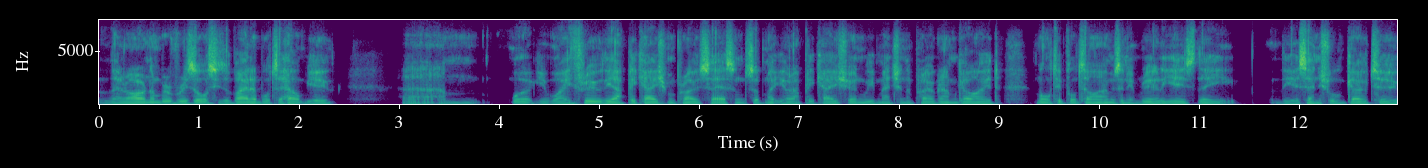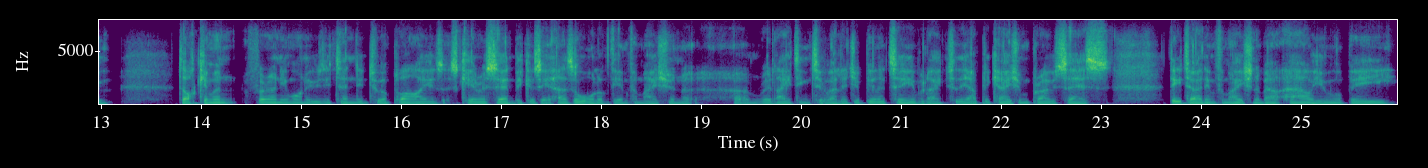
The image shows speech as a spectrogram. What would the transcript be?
there are a number of resources available to help you um, work your way through the application process and submit your application. We've mentioned the program guide multiple times, and it really is the the essential go-to document for anyone who's intended to apply, as, as Kira said, because it has all of the information uh, um, relating to eligibility, relating to the application process, detailed information about how you will be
